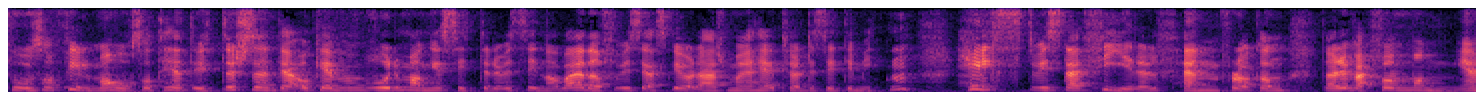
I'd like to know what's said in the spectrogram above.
hun som filma, hun satt helt ytterst. Så tenkte jeg ok, men hvor mange sitter det ved siden av deg? Da, for hvis jeg skal gjøre det her, så må jeg helt klart sitte i midten. Helst hvis det er fire eller fem, for da, kan, da er det i hvert fall mange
